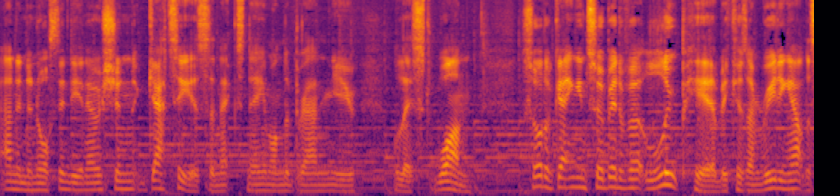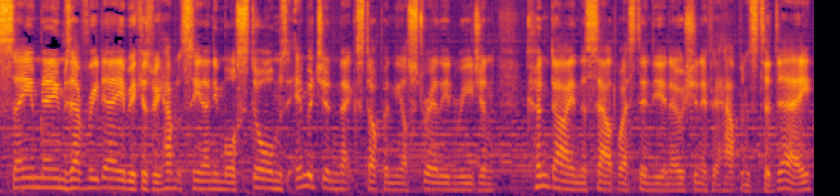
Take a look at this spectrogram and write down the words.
And in the North Indian Ocean, Gati is the next name on the brand new list 1. Sort of getting into a bit of a loop here because I'm reading out the same names every day because we haven't seen any more storms. Imogen next up in the Australian region, Kundai in the southwest Indian Ocean if it happens today,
